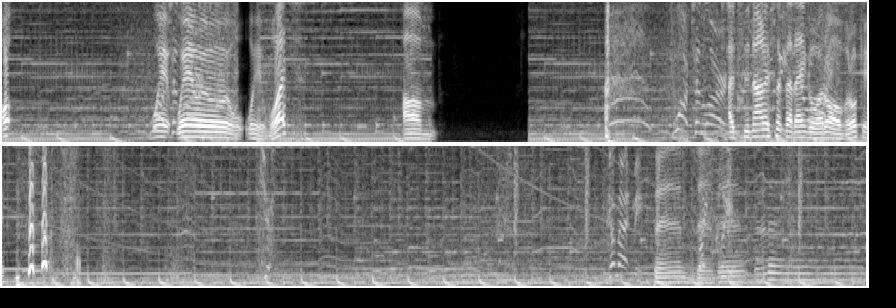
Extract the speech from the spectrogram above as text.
Oh! Wait, wait, wait, wait, wait, wait, what? Um, Watch and learn! I did not expect that angle at all, but okay. Come at me! Dun, dun, Sight clear. dun, dun, dun,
